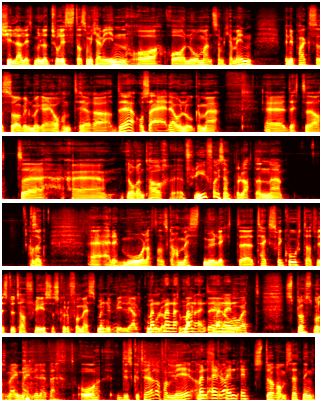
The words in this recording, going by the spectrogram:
skille litt mellom turister som kommer inn, og, og, nordmenn som kommer inn. Men i praksis så vil vi greie å håndtere det. Og så er det jo noe med Eh, dette at eh, når en tar fly, f.eks., at en eh, altså, er det et mål at en skal ha mest mulig taxfree-kvote? At hvis du tar fly, så skal du få mest mulig billig alkohol men, men, og tobakk? Det er jo et spørsmål som jeg mener det er verdt å diskutere. For vi ønsker en, en, større omsetning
